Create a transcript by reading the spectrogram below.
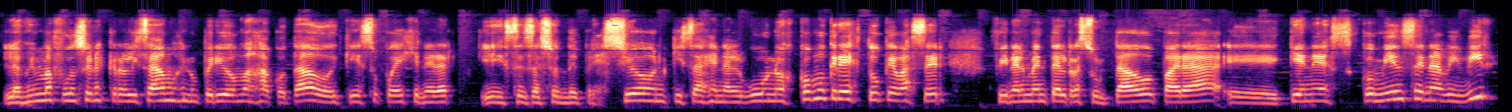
las mismas funciones que realizábamos en un periodo más acotado y que eso puede generar eh, sensación de presión quizás en algunos. ¿Cómo crees tú que va a ser finalmente el resultado para quienes comiencen a vivir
